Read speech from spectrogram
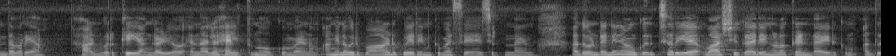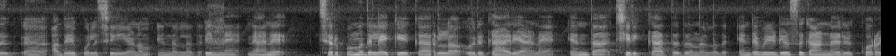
എന്താ പറയുക ഹാർഡ് വർക്ക് ചെയ്യാൻ കഴിയുമോ എന്നാലും ഹെൽത്ത് നോക്കും വേണം. അങ്ങനെ ഒരുപാട് പേര് എനിക്ക് മെസ്സേജ് അയച്ചിട്ടുണ്ടായിരുന്നു. അതുകൊണ്ട് തന്നെ നമുക്ക് ചെറിയ വാശി കാര്യങ്ങളൊക്കെ ഉണ്ടായിരിക്കും. അത് അതേപോലെ ചെയ്യണം എന്നുള്ളത്. പിന്നെ ഞാൻ ചെറുപ്പം മുതലേ കേൾക്കാറുള്ള ഒരു കാര്യമാണ് എന്താ ചിരിക്കാത്തത് എന്നുള്ളത്. എന്റെ വീഡിയോസ് കാണുന്നവർ കുറേ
